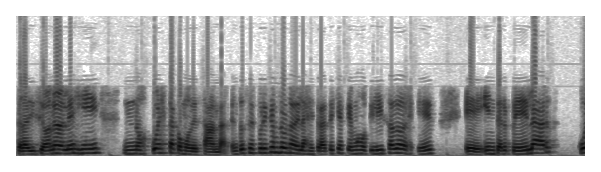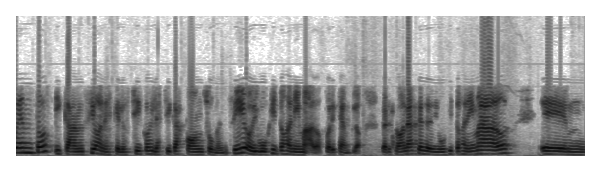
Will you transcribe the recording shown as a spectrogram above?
tradicionales y nos cuesta como desandar. Entonces, por ejemplo, una de las estrategias que hemos utilizado es, es, eh, interpelar cuentos y canciones que los chicos y las chicas consumen, ¿sí? O dibujitos animados, por ejemplo, personajes de dibujitos animados, eh,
